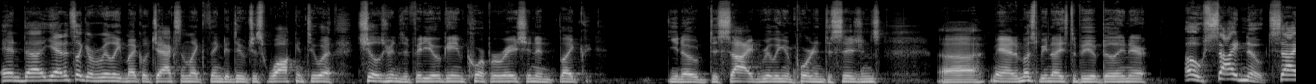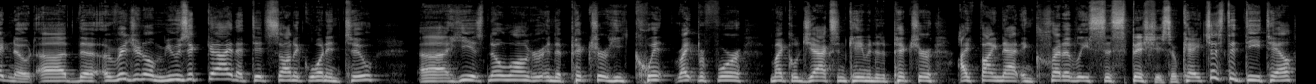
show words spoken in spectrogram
And uh, yeah, that's like a really Michael Jackson like thing to do. Just walk into a children's video game corporation and like you know, decide really important decisions. Uh, man, it must be nice to be a billionaire. Oh, side note, side note. Uh, the original music guy that did Sonic 1 and 2, uh, he is no longer in the picture. He quit right before Michael Jackson came into the picture. I find that incredibly suspicious, okay? Just a detail.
